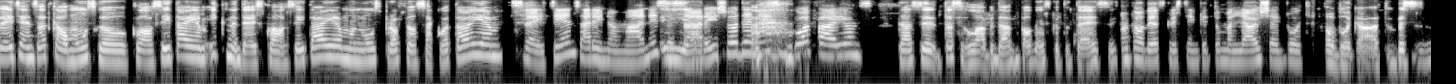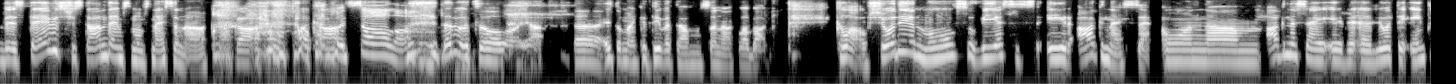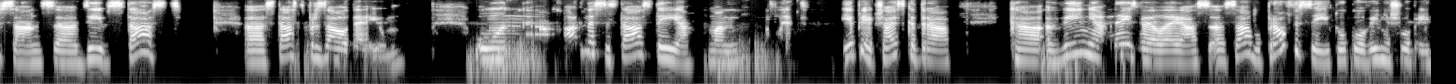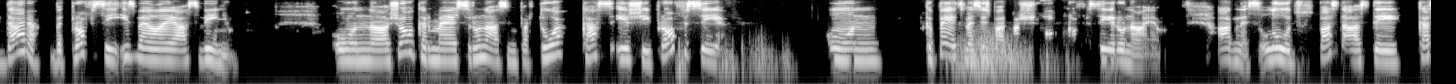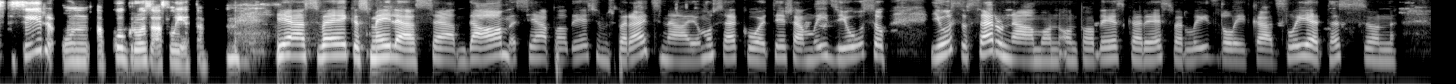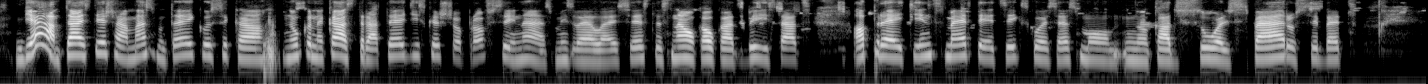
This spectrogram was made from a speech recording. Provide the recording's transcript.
Sveiciens atkal mūsu klausītājiem, iknedēļas klausītājiem un mūsu profilu sekotājiem. Sveiciens arī no manis. Es Jā. arī šodien esmu kopā ar jums. Tas ir, tas ir labi, Dārn. Paldies, ka tu te esi. Un paldies, Kristīna, ka tu man ļauj šeit būt. Obligāti. Bez, bez tevis šis tandēms mums nesanāk. Tā kā, tā kā... Tad būtu solo. Tad būtu solo, jā. Uh, es domāju, ka divi tā mums sanāk labāk. Klaus, šodien mūsu viesis ir Agnese. Un um, Agnesei ir ļoti interesants uh, dzīves stāsts, stāsts par zaudējumu. Un Agnese stāstīja man mazliet iepriekš aizkadrā, ka viņa neizvēlējās savu profesiju, to, ko viņa šobrīd dara, bet profesija izvēlējās viņu. Un šovakar mēs runāsim par to, kas ir šī profesija un kāpēc mēs vispār par šo profesiju runājam. Agnes, lūdzu, pastāstīji, kas tas ir un ap ko grozās lieta. Jā, sveikas, mīļās dāmas. Jā, paldies jums par aicinājumu. Sekoju tiešām līdz jūsu, jūsu sarunām, un, un paldies, ka arī es varu līdzdalīt kādas lietas. Un, uh, Jā, tā es tiešām esmu teikusi, ka, nu, ka nekā strateģiski es šo profesiju neesmu izvēlējusies. Tas nav kaut kāds bijis tāds aprēķins, mērķiecīgs, ko es esmu nu, kādus soļus spērusi. Bet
